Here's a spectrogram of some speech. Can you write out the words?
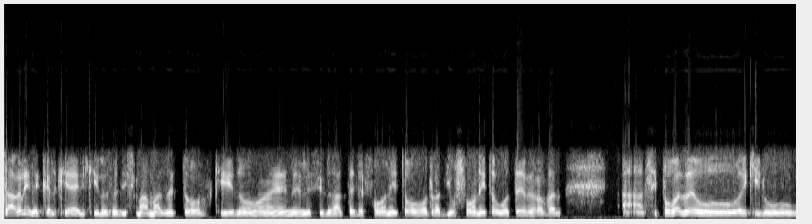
צר לי לקלקל, כאילו זה נשמע מה זה טוב, כאילו אה, לסדרה טלפונית או רדיופונית או whatever, אבל הסיפור הזה הוא אה, כאילו,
